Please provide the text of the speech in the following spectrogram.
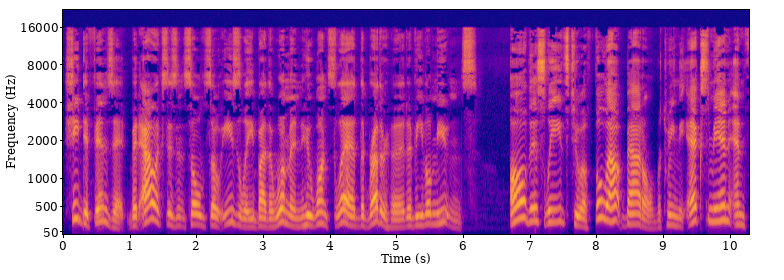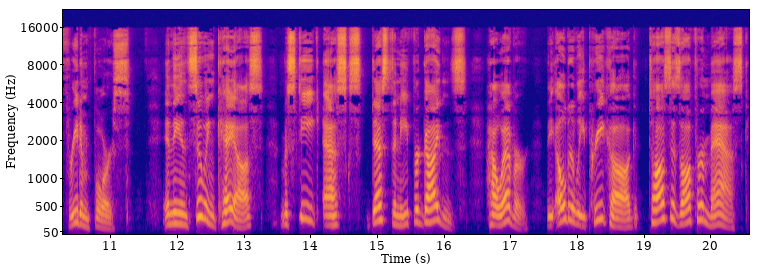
she defends it, but Alex isn't sold so easily by the woman who once led the Brotherhood of Evil Mutants. All this leads to a full out battle between the X Men and Freedom Force. In the ensuing chaos, Mystique asks Destiny for guidance. However, the elderly precog tosses off her mask,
